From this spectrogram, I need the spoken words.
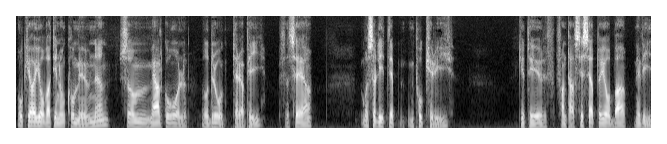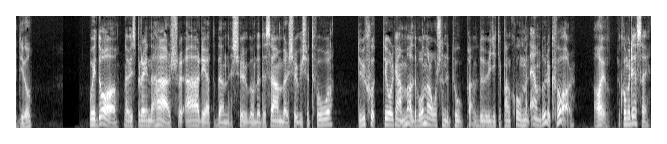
Och jag har jobbat inom kommunen som med alkohol och drogterapi så att säga. Och så lite på Kry. Vilket är ett fantastiskt sätt att jobba med video. Och idag när vi spelar in det här så är det den 20 december 2022. Du är 70 år gammal. Det var några år sedan du, tog, du gick i pension men ändå är du kvar. Ja, ja. Hur kommer det sig?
